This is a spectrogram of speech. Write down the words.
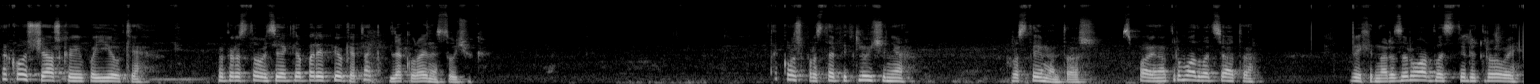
Також чашкові поїлки. Використовуються як для перепілки, так і для курей несучок. Також просте підключення, простий монтаж. Спаяна труба 20, вихід на резервуар 20-літровий.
